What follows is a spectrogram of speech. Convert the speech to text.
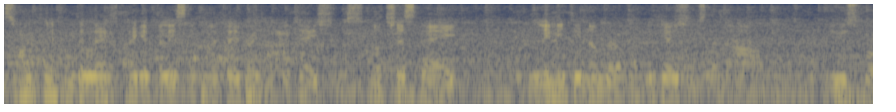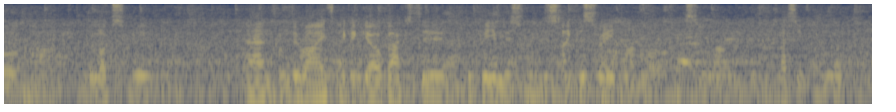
swipe here from the left, I get the list of my favorite applications, not just a limited number of applications that are useful on the lock screen. And from the right, I can go back to the previous screen. It's like a straight unlock, as you like, the classic unlock.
